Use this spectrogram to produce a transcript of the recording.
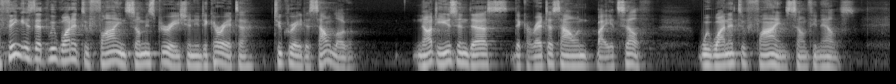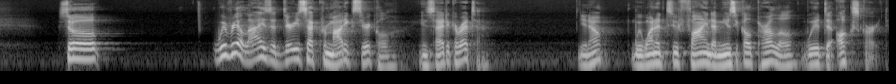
thing is that we wanted to find some inspiration in the carreta to create a sound logo not using just the carreta sound by itself. We wanted to find something else. So we realized that there is a chromatic circle inside the carreta. You know, we wanted to find a musical parallel with the ox cart.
